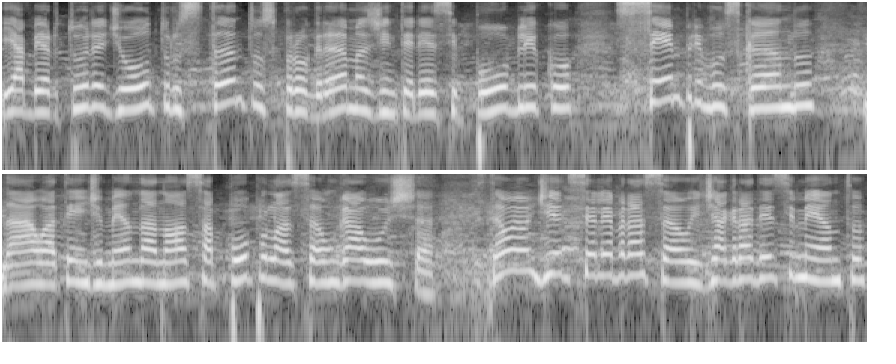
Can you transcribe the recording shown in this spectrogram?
e abertura de outros tantos programas de interesse público, sempre buscando na, o atendimento da nossa população gaúcha. Então é um dia de celebração e de agradecimento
